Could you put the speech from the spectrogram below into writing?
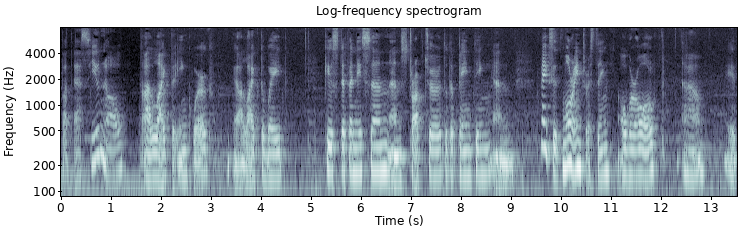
but as you know I like the ink work. I like the way it gives definition and structure to the painting and makes it more interesting overall. Um, it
